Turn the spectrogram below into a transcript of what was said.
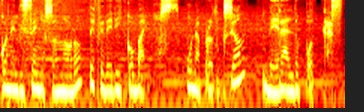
con el diseño sonoro de Federico Baños, una producción de Heraldo Podcast.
